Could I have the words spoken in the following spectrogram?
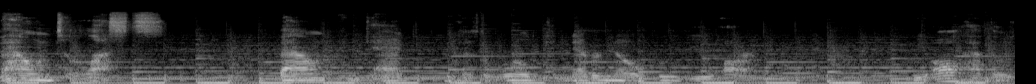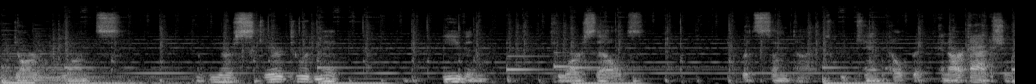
bound to lusts, bound and gagged because the world can never know who you are. We all have those dark wants that we are scared to admit. even to ourselves. But sometimes we can't help it, and our actions,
